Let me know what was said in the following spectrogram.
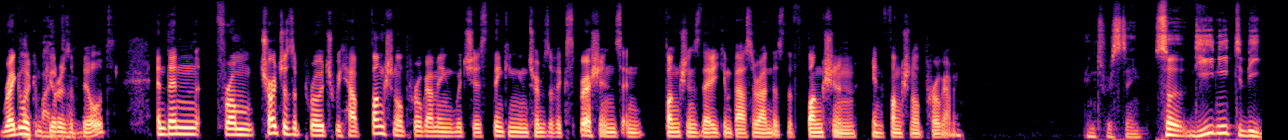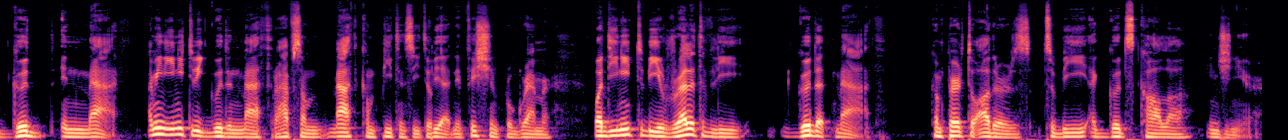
regular Like computers are built. And then from Church's approach, we have functional programming, which is thinking in terms of expressions and functions that you can pass around as the function in functional programming. Interesting. So, do you need to be good in math? I mean, you need to be good in math or have some math competency to be an efficient programmer, but do you need to be relatively good at math compared to others to be a good Scala engineer?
